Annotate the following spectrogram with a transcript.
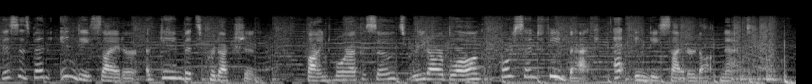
This has been Indiecider, a GameBits production. Find more episodes, read our blog, or send feedback at indiecider.net.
